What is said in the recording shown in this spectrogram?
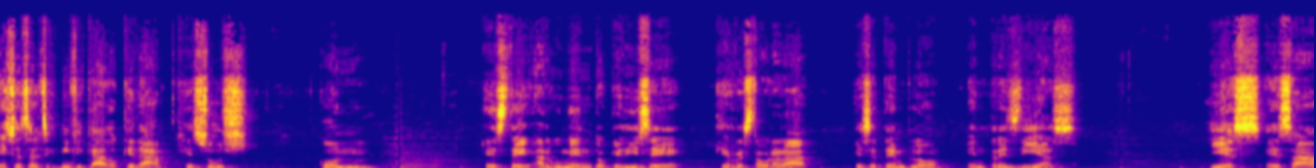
Ese es el significado que da Jesús con este argumento que dice que restaurará ese templo en tres días. Y es esa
